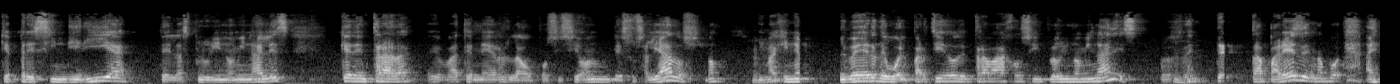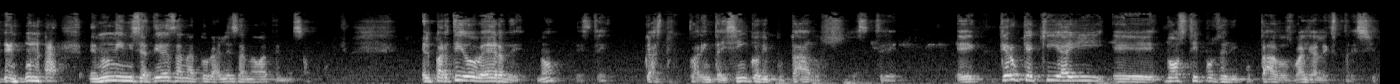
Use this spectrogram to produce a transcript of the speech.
que prescindiría de las plurinominales que de entrada eh, va a tener la oposición de sus aliados, ¿no? Imaginemos el Verde o el Partido del Trabajo sin plurinominales, pues, desaparecen, ¿no? en, una, en una iniciativa de esa naturaleza no va a tener ese apoyo. El Partido Verde, ¿no? Este, hasta 45 diputados, este, eh, creo que aquí hay eh, dos tipos de diputados, valga la expresión.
